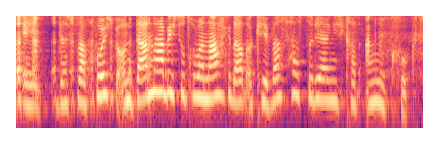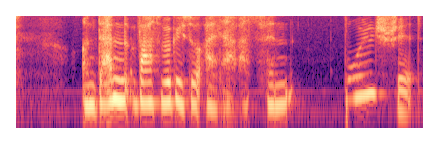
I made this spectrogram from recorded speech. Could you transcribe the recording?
Ey, das war furchtbar. Und dann habe ich so drüber nachgedacht, okay, was hast du dir eigentlich gerade angeguckt? Und dann war es wirklich so, Alter, was für ein Bullshit.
